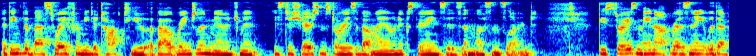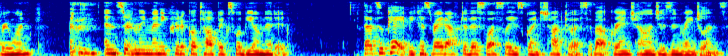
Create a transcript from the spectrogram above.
I think the best way for me to talk to you about rangeland management is to share some stories about my own experiences and lessons learned. These stories may not resonate with everyone, and certainly many critical topics will be omitted. That's okay because right after this, Leslie is going to talk to us about grand challenges in rangelands.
